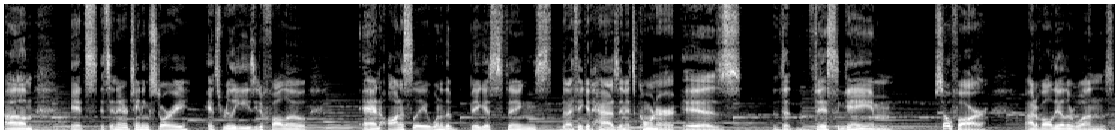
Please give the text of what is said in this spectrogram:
um, it's it's an entertaining story. It's really easy to follow and honestly, one of the biggest things that I think it has in its corner is that this game, so far, out of all the other ones,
